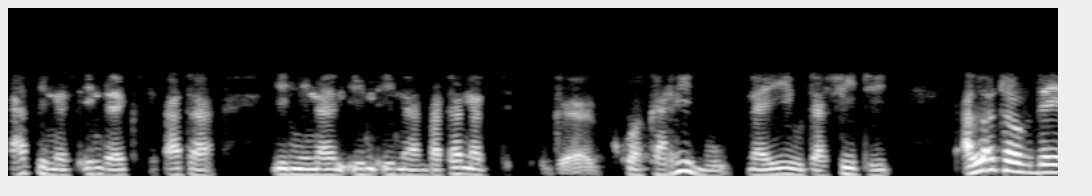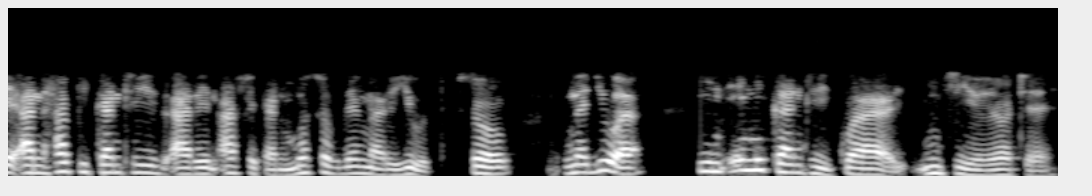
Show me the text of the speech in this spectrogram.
happiness index hata yenye inaambatana ina kwa karibu na hii utafiti. A lot of the unhappy countries are in africa and most of them are youth. So unajua in any country kwa nchi yoyote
